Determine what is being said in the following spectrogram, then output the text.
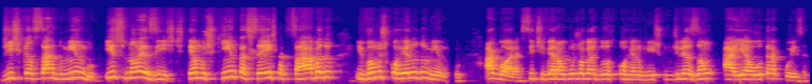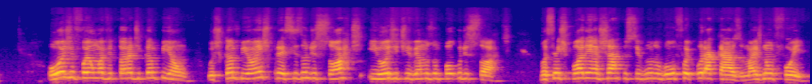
Descansar domingo? Isso não existe. Temos quinta, sexta, sábado e vamos correr no domingo. Agora, se tiver algum jogador correndo risco de lesão, aí é outra coisa. Hoje foi uma vitória de campeão. Os campeões precisam de sorte e hoje tivemos um pouco de sorte. Vocês podem achar que o segundo gol foi por acaso, mas não foi.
